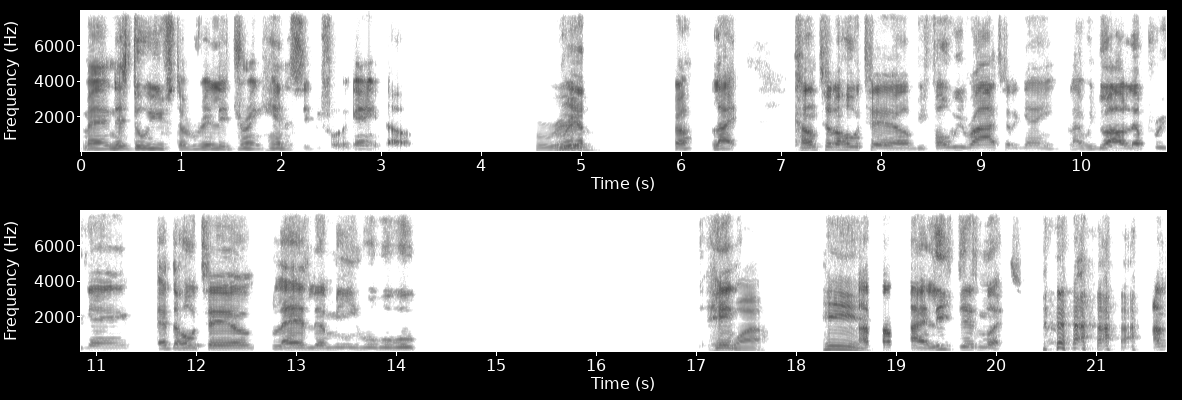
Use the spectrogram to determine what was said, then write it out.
Man, this dude used to really drink Hennessy before the game, dog. For real. Bro. Like, come to the hotel before we ride to the game. Like we do our little pregame at the hotel, last little meeting, whoop, whoop, whoop. Henny. Wow. Him. I'm at least this much. I'm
